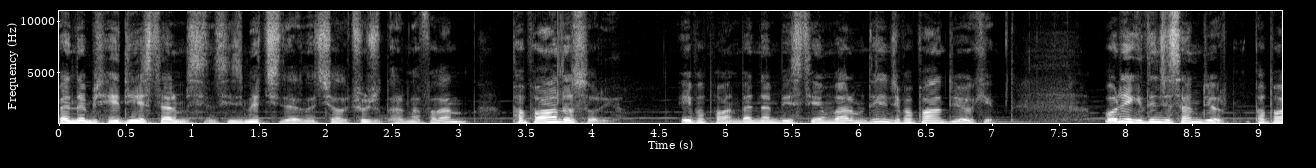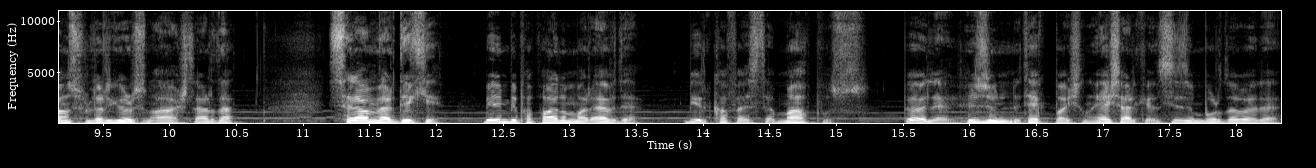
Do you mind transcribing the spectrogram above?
benden bir hediye ister misiniz hizmetçilerine, çocuklarına falan. Papağana da soruyor. Ey papağan benden bir isteğin var mı deyince papağan diyor ki oraya gidince sen diyor papağan sürüleri görürsün ağaçlarda. Selam ver de ki benim bir papağanım var evde. Bir kafeste mahpus. Böyle hüzünlü tek başına yaşarken sizin burada böyle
